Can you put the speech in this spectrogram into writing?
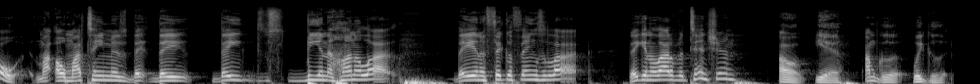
Oh, my oh my team is they they they be in the hunt a lot. They in the thick of things a lot. They getting a lot of attention. Oh yeah, I'm good. We good.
